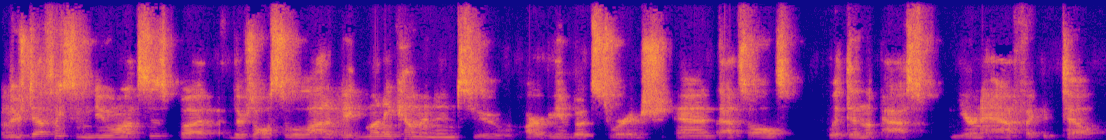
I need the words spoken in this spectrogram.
There's definitely some nuances, but there's also a lot of big money coming into RV and boat storage. And that's all within the past year and a half, I could tell.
